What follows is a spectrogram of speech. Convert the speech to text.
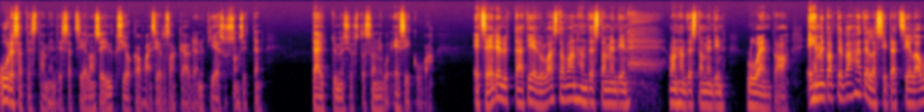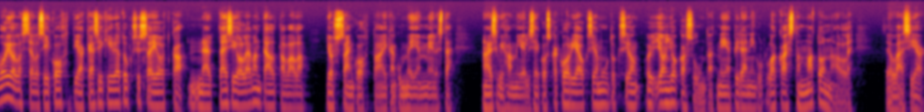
Uudessa testamentissa, että siellä on se yksi, joka vai siellä saa käydä. Nyt Jeesus on sitten täyttymys, josta se on niin kuin esikuva. Että se edellyttää tietynlaista vanhan testamentin, vanhan testamentin luentaa. Eihän me tarvitse vähätellä sitä, että siellä voi olla sellaisia kohtia käsikirjoituksissa, jotka näyttäisi olevan tällä tavalla jossain kohtaa ikään kuin meidän mielestä – naisvihamielisiä, koska korjauksia ja muutoksia on, on joka suunta. Että meidän pidä niin kuin lakaista maton alle sellaisia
